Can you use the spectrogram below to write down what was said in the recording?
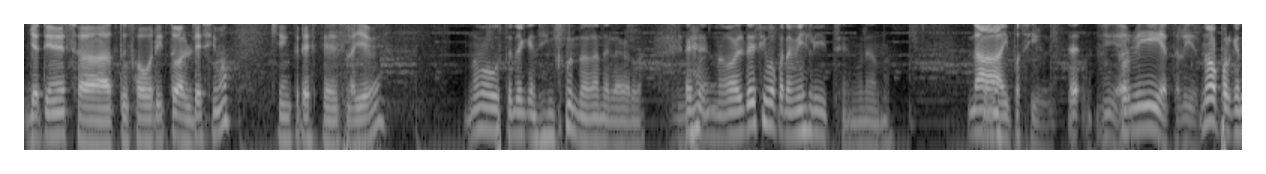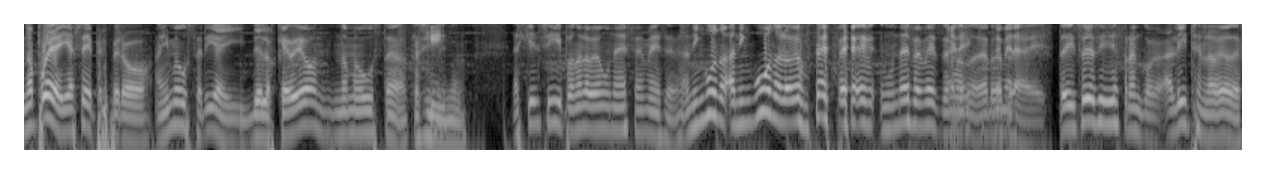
¿Ya tienes a tu favorito al décimo? ¿Quién crees que se la lleve? No me gustaría que ninguno gane, la verdad. no, el décimo para mí es Litzen, Morano. No, ¿Cómo? imposible. Eh, por- Olvídate, olvídate. No, porque no puede, ya sé, pues, pero a mí me gustaría y de los que veo no me gusta casi Gil. ninguno. Es que sí, pues no lo veo en una FMS. A ninguno, a ninguno lo veo en una, FMS, hermano, de verdad. primera vez. Estoy, soy así de franco. A Litzen lo veo de...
